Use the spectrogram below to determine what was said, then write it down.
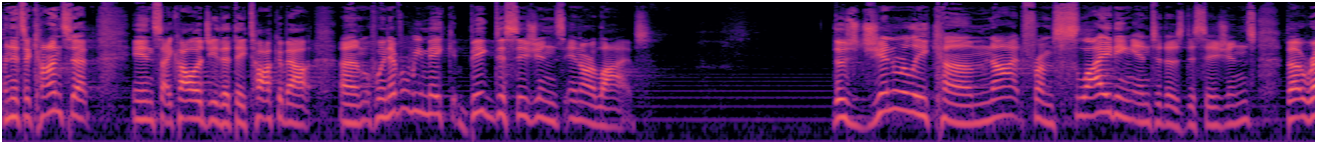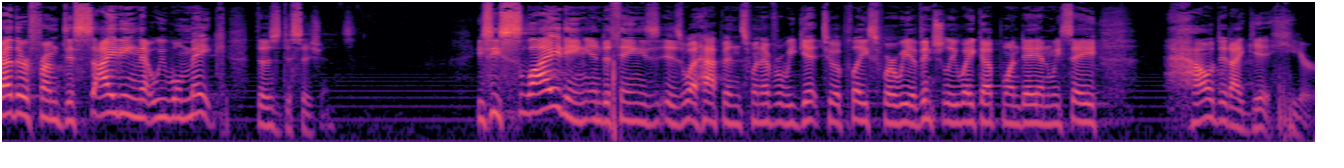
And it's a concept in psychology that they talk about um, whenever we make big decisions in our lives. Those generally come not from sliding into those decisions, but rather from deciding that we will make those decisions. You see, sliding into things is what happens whenever we get to a place where we eventually wake up one day and we say, How did I get here?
